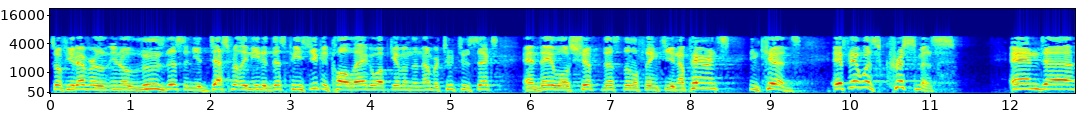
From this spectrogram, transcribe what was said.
So if you'd ever, you know, lose this and you desperately needed this piece, you could call Lego up, give them the number 226, and they will ship this little thing to you. Now, parents and kids, if it was Christmas and uh,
